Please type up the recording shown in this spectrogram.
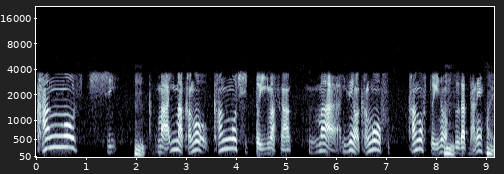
看護師、うん、まあ今看護、看護師と言いますが、まあ、以前は看護婦、看護婦というのが普通だったね。うんはい、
